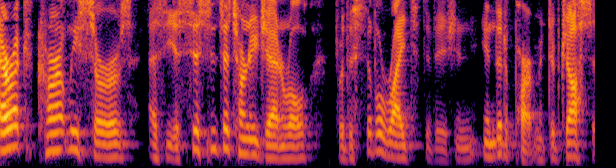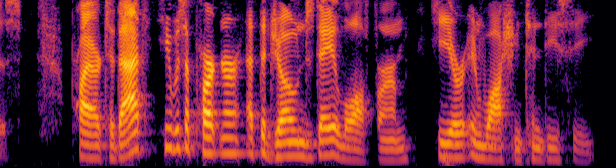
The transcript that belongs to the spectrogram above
Eric currently serves as the Assistant Attorney General for the Civil Rights Division in the Department of Justice. Prior to that, he was a partner at the Jones Day Law Firm here in Washington, D.C.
